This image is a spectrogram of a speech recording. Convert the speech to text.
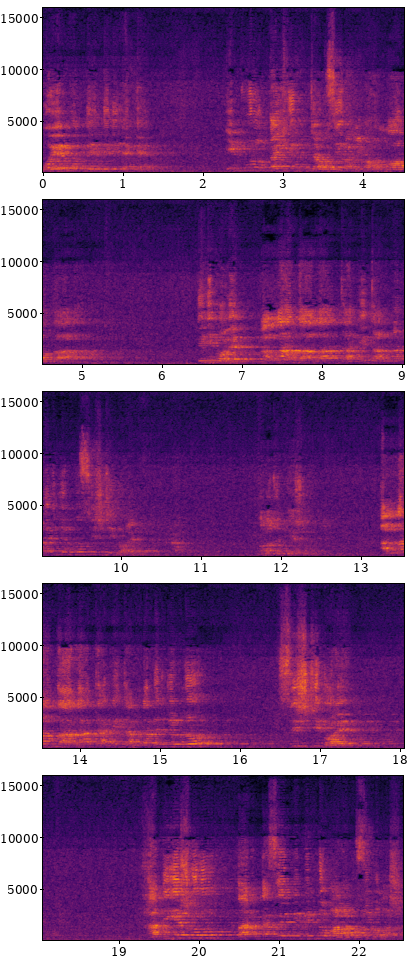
বইয়ের মধ্যে তিনি দেখেন ইবনুল কাইয়িম জাওজি তিনি বলেন, আল্লাহ তাআলা যাকে জান্নাতের জন্য সৃষ্টি করেন। মনোযোগ দিয়ে আল্লাহ তাআলা যাকে জান্নাতের জন্য সৃষ্টি করেন হাদিয়া স্বরূপ তার কাছে বিভিন্ন বালা মুসিবত আসে।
